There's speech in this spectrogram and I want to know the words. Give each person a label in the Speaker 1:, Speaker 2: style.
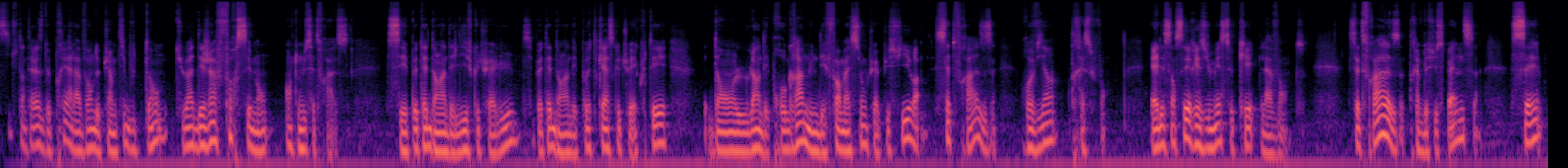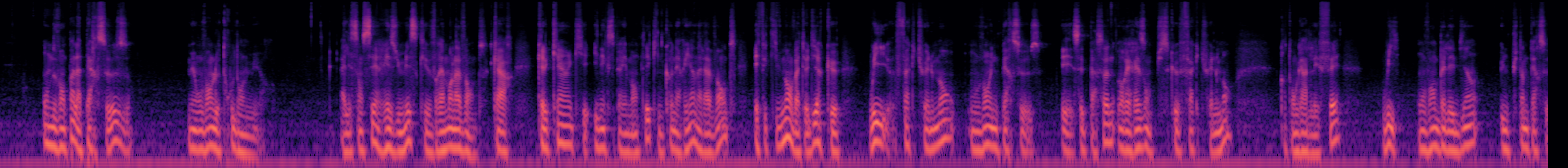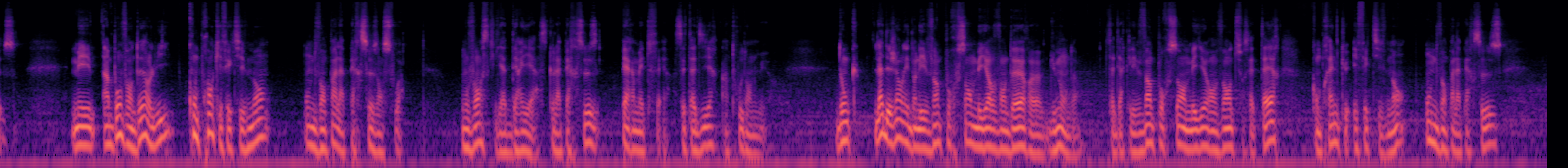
Speaker 1: Si tu t'intéresses de près à la vente depuis un petit bout de temps, tu as déjà forcément entendu cette phrase. C'est peut-être dans l'un des livres que tu as lus, c'est peut-être dans l'un des podcasts que tu as écoutés, dans l'un des programmes, l'une des formations que tu as pu suivre. Cette phrase revient très souvent. elle est censée résumer ce qu'est la vente. Cette phrase, trêve de suspense, c'est on ne vend pas la perceuse, mais on vend le trou dans le mur elle est censée résumer ce qu'est vraiment la vente. Car quelqu'un qui est inexpérimenté, qui ne connaît rien à la vente, effectivement va te dire que oui, factuellement, on vend une perceuse. Et cette personne aurait raison, puisque factuellement, quand on regarde les faits, oui, on vend bel et bien une putain de perceuse. Mais un bon vendeur, lui, comprend qu'effectivement, on ne vend pas la perceuse en soi. On vend ce qu'il y a derrière, ce que la perceuse permet de faire, c'est-à-dire un trou dans le mur. Donc là déjà, on est dans les 20% meilleurs vendeurs euh, du monde. C'est-à-dire que les 20% meilleurs en vente sur cette terre comprennent que effectivement, on ne vend pas la perceuse,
